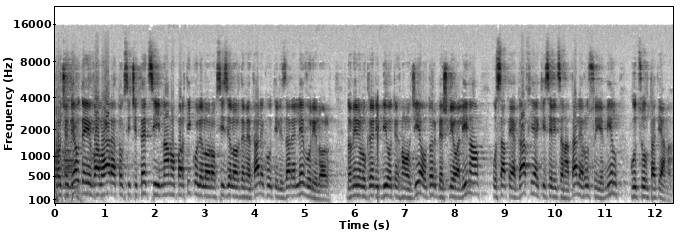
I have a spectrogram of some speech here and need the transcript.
Procedeu de evaluare a toxicității nanoparticulelor oxizelor de metale cu utilizarea levurilor. Domeniul lucrării biotehnologie, autori Beșliu Alina, Usate Agafia, Chiseliță Natalia, Rusu Emil, Guțul Tatiana.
